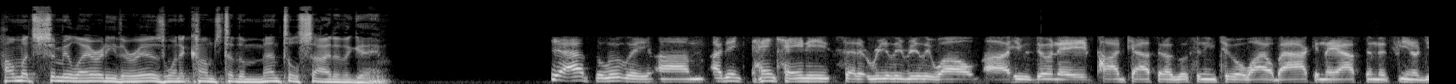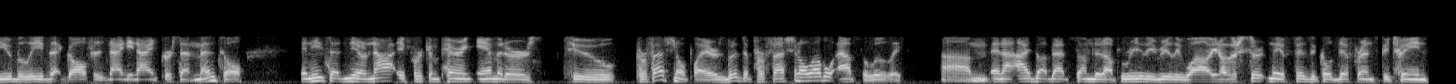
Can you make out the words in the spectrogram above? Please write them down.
how much similarity there is when it comes to the mental side of the game. Yeah, absolutely. Um, I think Hank Haney said it really, really well. Uh, he was doing a podcast that I was listening to a while back, and they asked him if, you know, do you believe that golf is 99% mental? And he said, you know, not if we're comparing amateurs to professional players, but at the professional level, absolutely. Um, and I, I thought that summed it up really, really well. You know, there's certainly a physical difference between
